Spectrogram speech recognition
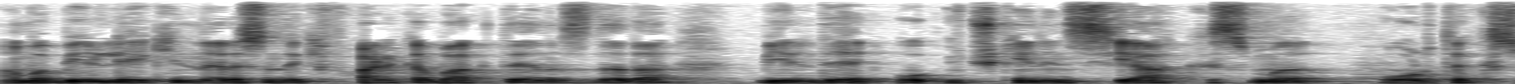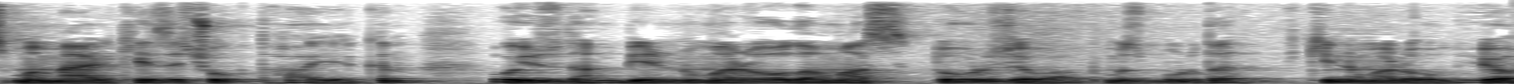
Ama 1 ile 2'nin arasındaki farka baktığınızda da bir de o üçgenin siyah kısmı orta kısmı merkeze çok daha yakın. O yüzden bir numara olamaz. Doğru cevabımız burada 2 numara oluyor.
